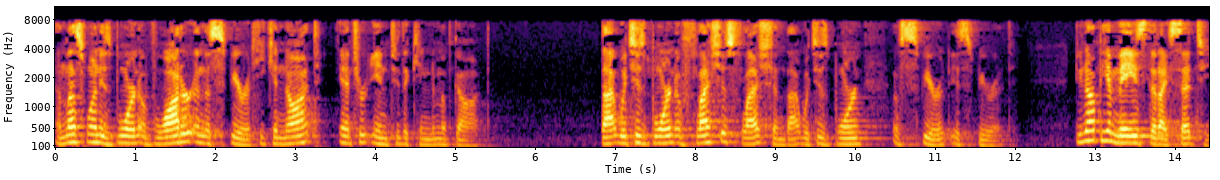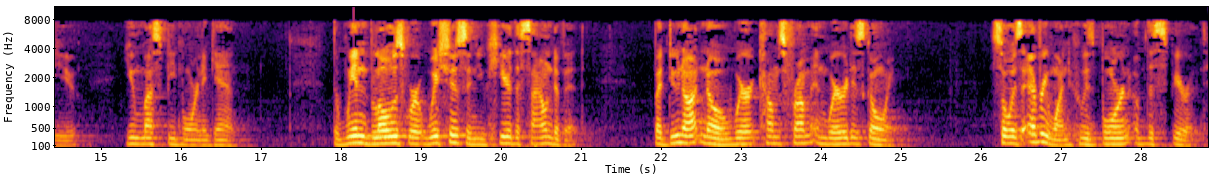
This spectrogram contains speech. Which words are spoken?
unless one is born of water and the Spirit, he cannot enter into the kingdom of God. That which is born of flesh is flesh, and that which is born of spirit is spirit. Do not be amazed that I said to you, you must be born again. The wind blows where it wishes and you hear the sound of it, but do not know where it comes from and where it is going. So is everyone who is born of the Spirit.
